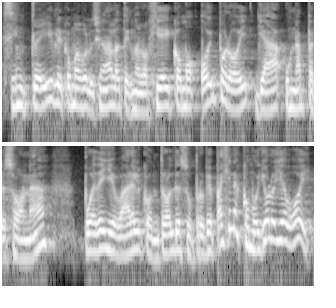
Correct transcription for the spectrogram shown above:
Es increíble cómo ha evolucionado la tecnología y cómo hoy por hoy ya una persona puede llevar el control de su propia página como yo lo llevo hoy.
